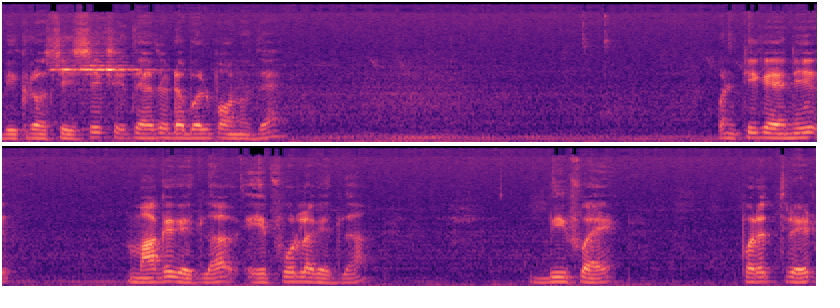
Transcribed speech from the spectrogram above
बी क्रॉस सी सिक्स इथे याचं डबल पॉन होते पण ठीक आहे यांनी मागे घेतला ए फोरला घेतला. बी फाय परत थ्रेड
